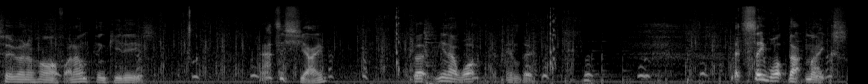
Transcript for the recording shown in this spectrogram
two and a half. I don't think it is. That's a shame. But you know what? It'll do. Let's see what that makes.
